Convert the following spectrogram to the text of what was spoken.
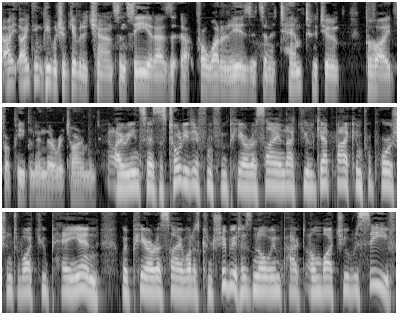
I, I think people should give it a chance and see it as uh, for what it is. It's an attempt to, to provide for people in their retirement. Irene says it's totally different from PRSI in that you'll get back in proportion to what you pay in. With PRSI, what is contributed has no impact on what you receive.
